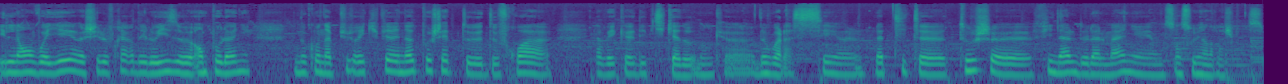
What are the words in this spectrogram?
Il l'a envoyé euh, chez le frère d'Héloïse en Pologne. Donc on a pu récupérer notre pochette de, froid avec des petits cadeaux. Donc, donc voilà, c'est la petite touche finale de l'Allemagne et on s'en souviendra, je pense.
